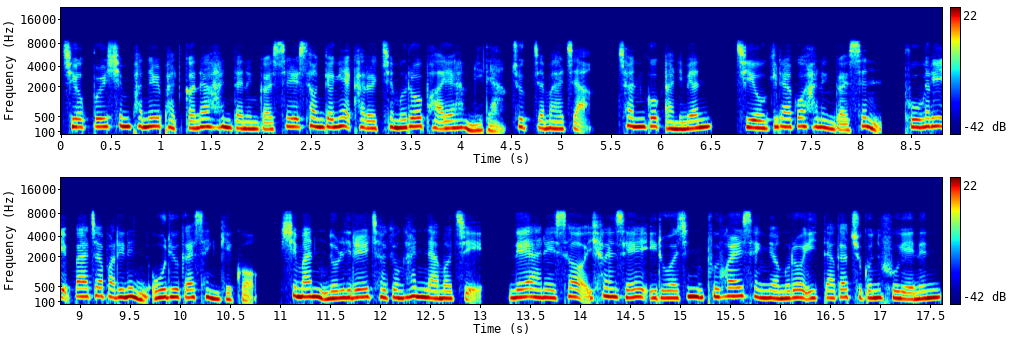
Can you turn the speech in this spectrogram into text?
지옥불 심판을 받거나 한다는 것을 성경의 가르침으로 봐야 합니다. 죽자마자 천국 아니면 지옥이라고 하는 것은 부활이 빠져버리는 오류가 생기고 심한 논리를 적용한 나머지 내 안에서 현세에 이루어진 부활 생명으로 있다가 죽은 후에는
